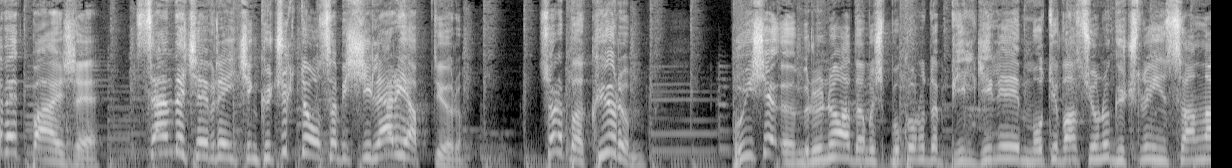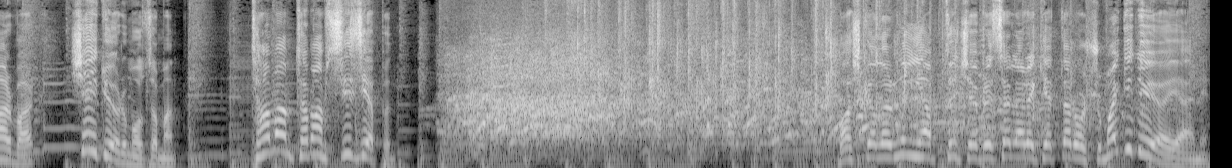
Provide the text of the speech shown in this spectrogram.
evet Bayce sen de çevre için küçük de olsa bir şeyler yap diyorum. Sonra bakıyorum bu işe ömrünü adamış bu konuda bilgili, motivasyonu güçlü insanlar var. Şey diyorum o zaman. Tamam tamam siz yapın. Başkalarının yaptığı çevresel hareketler hoşuma gidiyor yani.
